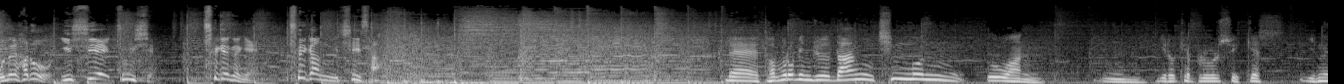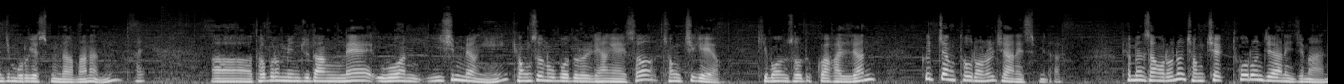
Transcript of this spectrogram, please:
오늘 하루 이슈의 중심 최경영의 최강 시사. 네, 더불어민주당 친문 의원 음, 이렇게 부를 수 있겠 있는지 모르겠습니다만은 어, 더불어민주당 내 의원 20명이 경선 후보들을 향해서 정치개혁, 기본소득과 관련 끝장 토론을 제안했습니다. 표면상으로는 정책 토론 제안이지만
